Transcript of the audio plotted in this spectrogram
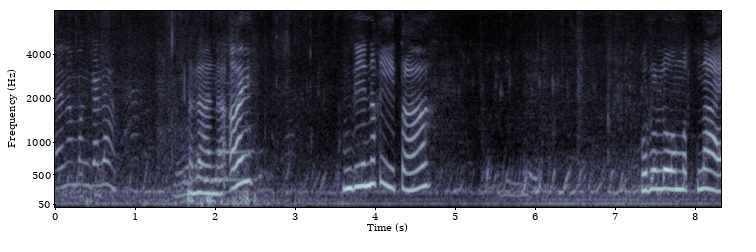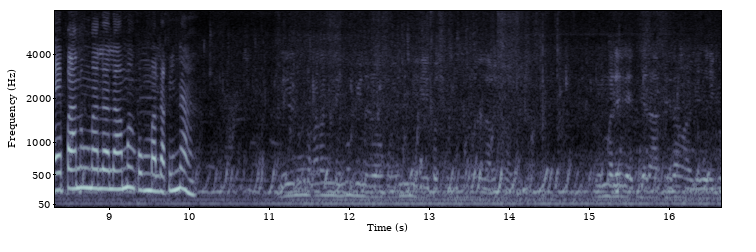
Ayan ang manggala. Wala na. Ay! Hindi nakita. Puro lumot na. Eh, paano malalaman kung malaki na? Ngayon nung nakarang linggo, ginawa ko yun, nilipat ko yung malaki sa Yung maliliit, dyan natin lang, ganyan ko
